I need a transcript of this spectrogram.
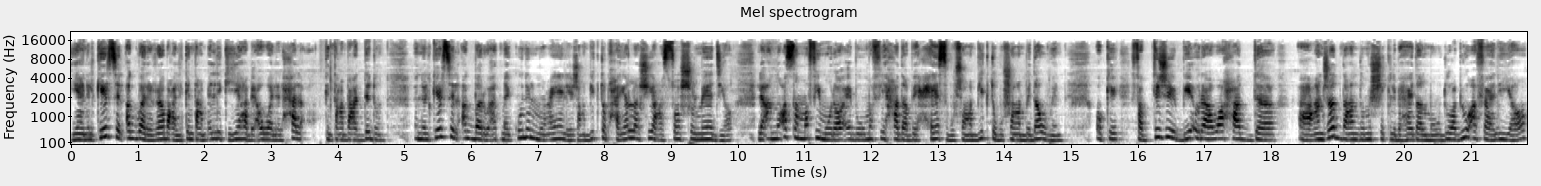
يعني الكارثة الأكبر الرابعة اللي كنت عم بقلك إياها بأول الحلقة. كنت عم بعددهم إنه الكارثه الأكبر وقت ما يكون المعالج عم بيكتب حيلا شيء على ال social media لأنه أصلا ما في مراقب وما في حدا بيحاسبه شو عم بيكتب وشو عم بدون. أوكي فبتجي بيقرأ واحد عن جد عنده مشكلة بهذا الموضوع بيوقف عليها.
